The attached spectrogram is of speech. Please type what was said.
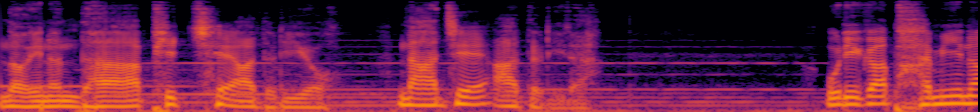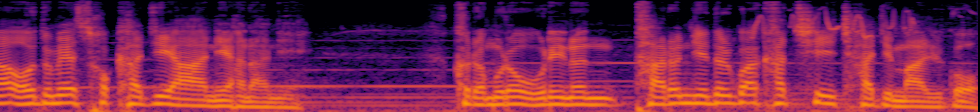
너희는 다 빛의 아들이요 낮의 아들이라. 우리가 밤이나 어둠에 속하지 아니하나니 그러므로 우리는 다른 이들과 같이 자지 말고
